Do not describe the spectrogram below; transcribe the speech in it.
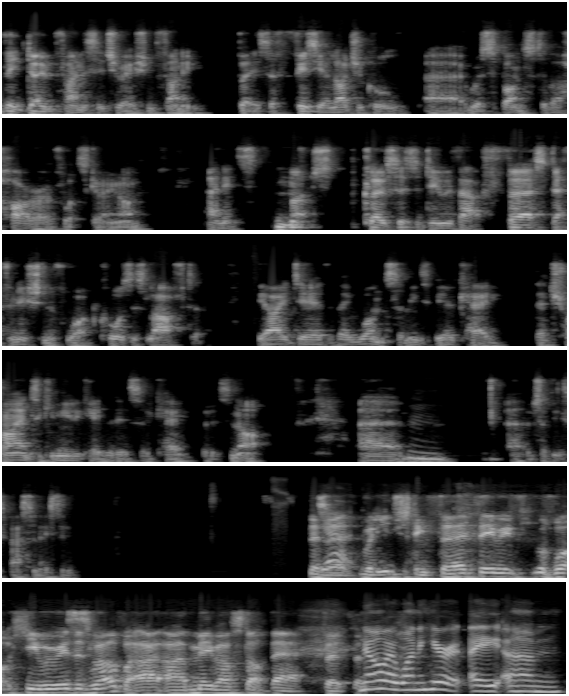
they don't find the situation funny but it's a physiological uh, response to the horror of what's going on. And it's much closer to do with that first definition of what causes laughter the idea that they want something to be okay. They're trying to communicate that it's okay, but it's not, um, mm. which I think is fascinating. There's yeah. a really interesting third theory of what humor is as well, but I, I, maybe I'll stop there. But, but. No, I want to hear it. I um,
